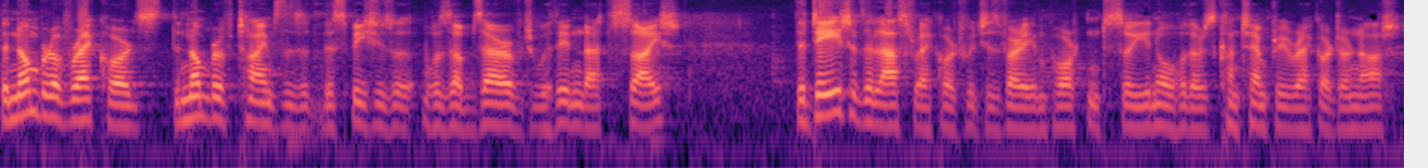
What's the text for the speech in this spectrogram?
the number of records, the number of times the species was observed within that site, the date of the last record, which is very important, so you know whether it's contemporary record or not,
